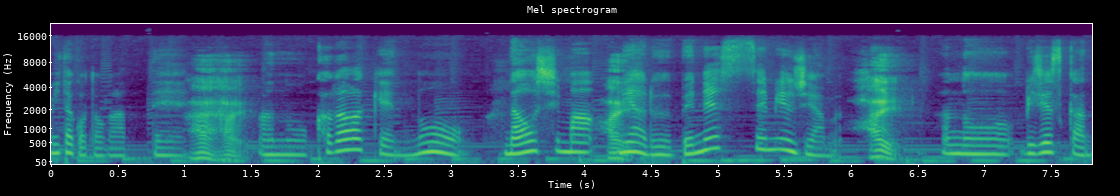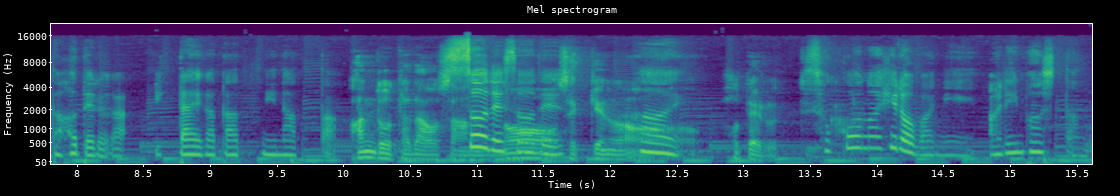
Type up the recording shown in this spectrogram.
見たことがあって、はいはい。あの香川県の直島にあるベネッセミュージアム、はい。あの美術館とホテルが一体型になった。安藤忠雄さんそうですそうのです。設計のはい。ホテルっていうか。そこの広場にありましたね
